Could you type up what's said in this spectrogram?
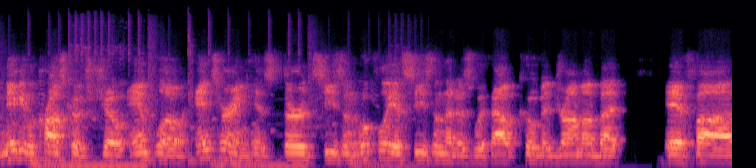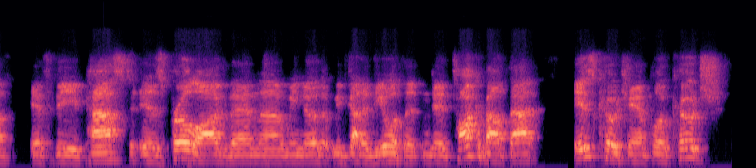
Navy lacrosse coach Joe Amplo entering his third season, hopefully a season that is without COVID drama. But if uh, if the past is prologue, then uh, we know that we've got to deal with it. And to talk about that is Coach Amplo. Coach,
